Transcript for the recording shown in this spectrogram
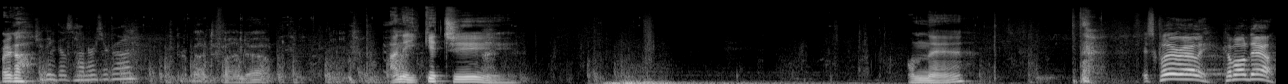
빨리 가. Do you think those hunters are gone? They're about to find out. 안에 있겠지. 없네. It's clear, Ellie. Come on down.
